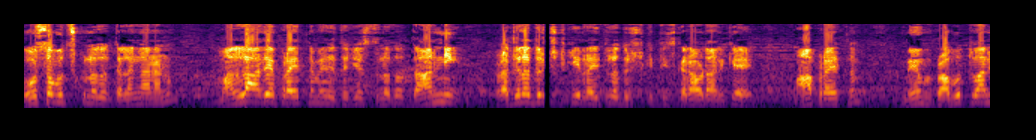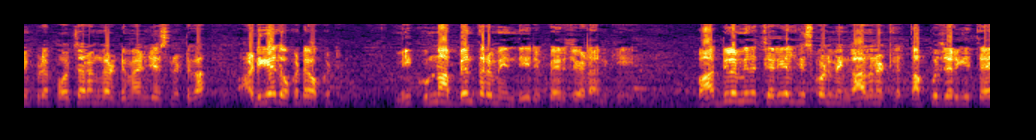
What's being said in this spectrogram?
గోసబుచ్చుకున్నదో తెలంగాణను మళ్ళా అదే ప్రయత్నం ఏదైతే చేస్తున్నదో దాన్ని ప్రజల దృష్టికి రైతుల దృష్టికి తీసుకురావడానికే మా ప్రయత్నం. మేము ప్రభుత్వాన్ని ఇప్పుడే పోచారం గారు డిమాండ్ చేసినట్టుగా అడిగేది ఒకటే ఒకటి. మీకున్న అభ్యంతరం ఏంది రిపేర్ చేయడానికి? బాధ్యుల మీద చర్యలు తీసుకోండి మేము కాదనట్లేదు. తప్పు జరిగితే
